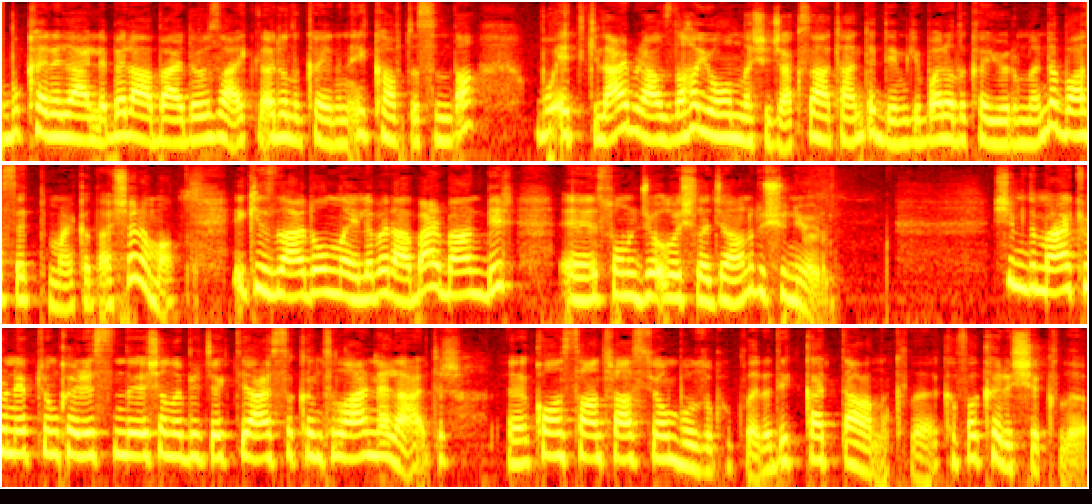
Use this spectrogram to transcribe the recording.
Bu karelerle beraber de özellikle Aralık ayının ilk haftasında bu etkiler biraz daha yoğunlaşacak. Zaten dediğim gibi Aralık ayı yorumlarında bahsettim arkadaşlar ama ikizler dolunayıyla beraber ben bir sonuca ulaşılacağını düşünüyorum. Şimdi Merkür Neptün karesinde yaşanabilecek diğer sıkıntılar nelerdir? E, konsantrasyon bozuklukları, dikkat dağınıklığı, kafa karışıklığı,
